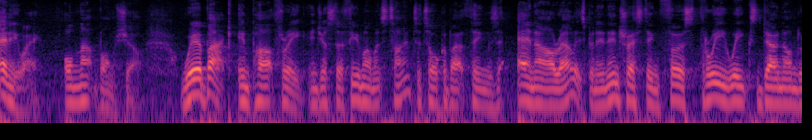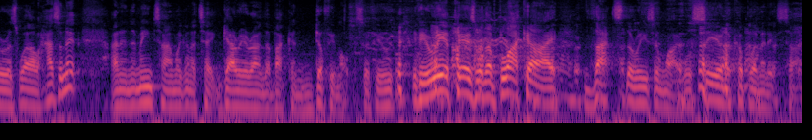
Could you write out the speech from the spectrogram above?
Anyway, on that bombshell, we're back in part three in just a few moments' time to talk about things NRL. It's been an interesting first three weeks down under as well, hasn't it? And in the meantime, we're going to take Gary around the back and duff him up. So if he, if he reappears with a black eye, that's the reason why. We'll see you in a couple of minutes' time.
